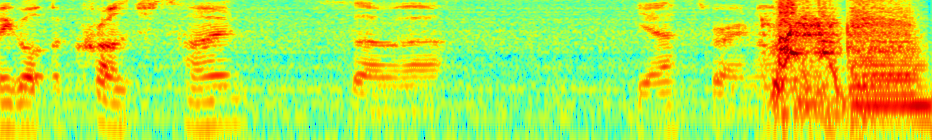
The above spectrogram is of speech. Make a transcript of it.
we got the crunch tone. So uh, yeah, it's very nice.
